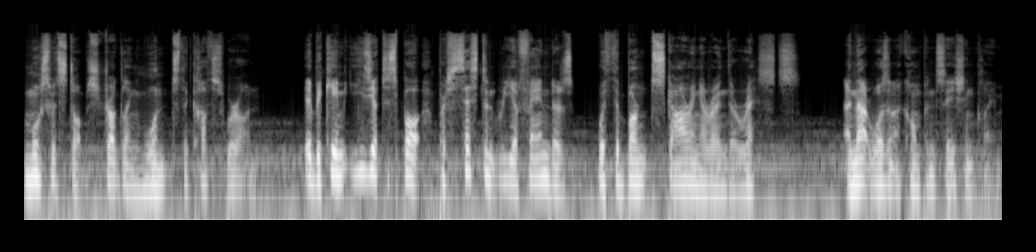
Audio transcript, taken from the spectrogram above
most would stop struggling once the cuffs were on. It became easier to spot persistent reoffenders with the burnt scarring around their wrists. And that wasn't a compensation claim.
